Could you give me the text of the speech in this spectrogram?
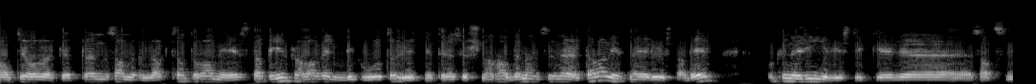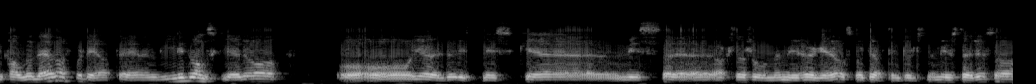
vant jo worldcupen sammenlagt sant, og var mer stabil, for han var veldig god til å utnytte ressursene han hadde, mens Rune Velta var litt mer ustabil og kunne rive i stykker eh, satsen, kall det det, da, fordi at det er litt vanskeligere å, å, og gjøre det rytmisk eh, hvis eh, akselerasjonen er mye høyere og skal kraftimpulsen er mye større. så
